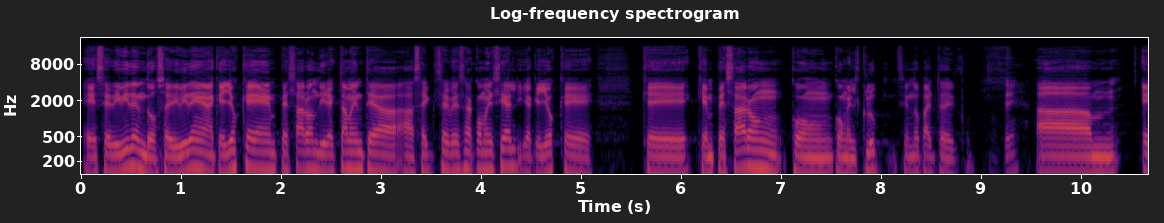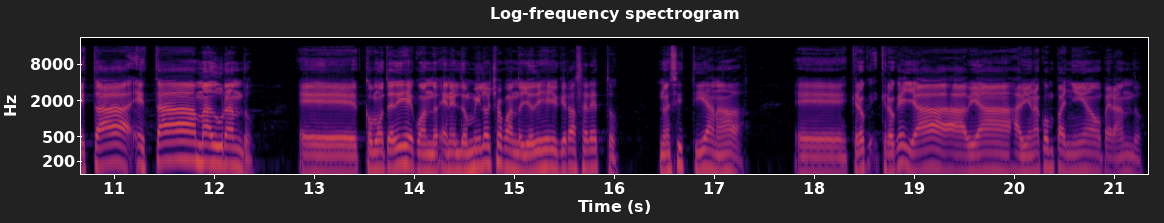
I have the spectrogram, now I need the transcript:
eh, se divide en dos. Se dividen en aquellos que empezaron directamente a, a hacer cerveza comercial y aquellos que, que- que empezaron con, con el club, siendo parte del club. Am, está, está madurando. Eh, como te dije, cuando en el 2008, cuando yo dije yo quiero hacer esto, no existía nada. Eh, creo, que- creo que ya había, había una compañía operando,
